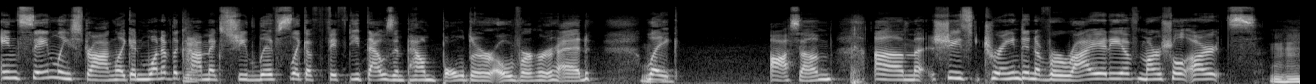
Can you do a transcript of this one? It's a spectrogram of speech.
insanely strong. Like in one of the Yeah. comics, she lifts like a fifty thousand pound boulder over her head. Mm-hmm. Like awesome. Um, she's trained in a variety of martial arts. Mm-hmm.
